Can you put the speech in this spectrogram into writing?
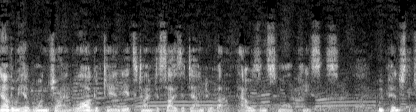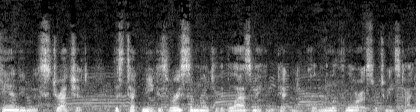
Now that we have one giant log of candy, it's time to size it down to about a thousand small pieces. We pinch the candy and we stretch it. This technique is very similar to the glass making technique called milleflorus, which means tiny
